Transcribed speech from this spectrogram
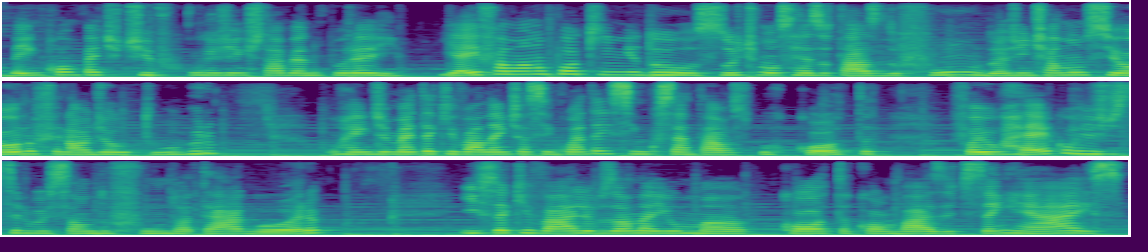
bem competitivo com o que a gente está vendo por aí. E aí, falando um pouquinho dos últimos resultados do fundo, a gente anunciou no final de outubro um rendimento equivalente a 55 centavos por cota, foi o recorde de distribuição do fundo até agora. Isso equivale, usando aí uma cota com base de 100 reais,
